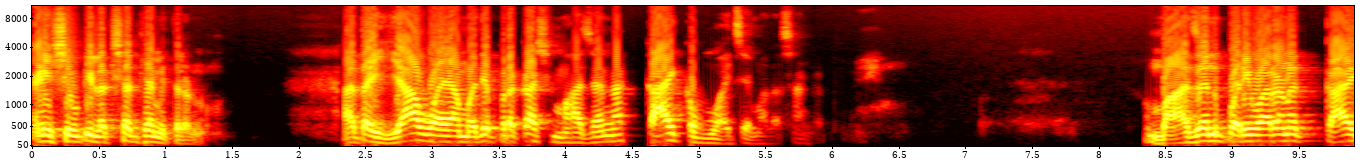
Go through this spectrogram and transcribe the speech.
आणि शेवटी लक्षात घ्या मित्रांनो आता या वयामध्ये प्रकाश महाजनांना काय कमवायचंय मला सांगा तुम्ही. महाजन परिवारानं काय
